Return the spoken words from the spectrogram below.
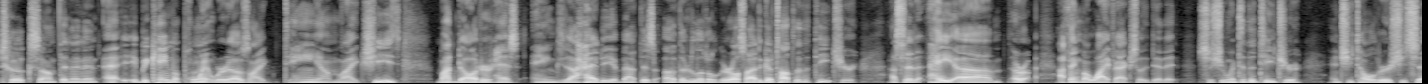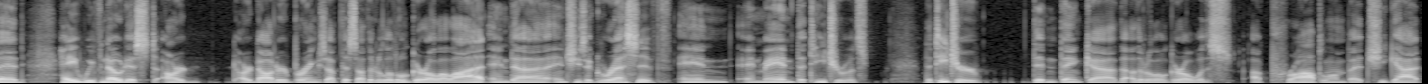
took something and then uh, it became a point where I was like, damn, like she's my daughter has anxiety about this other little girl. So I had to go talk to the teacher. I said, hey, um, or I think my wife actually did it. So she went to the teacher and she told her, she said, hey, we've noticed our our daughter brings up this other little girl a lot and uh, and she's aggressive and and man, the teacher was the teacher didn't think uh, the other little girl was a problem, but she got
